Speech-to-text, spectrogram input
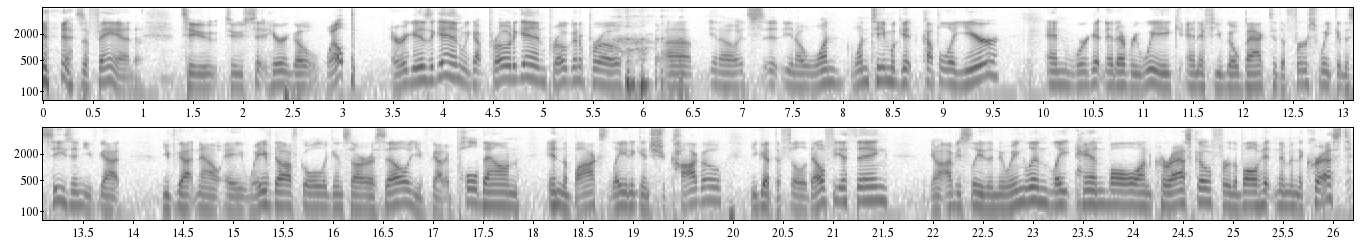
as a fan Yeah. to to sit here and go, "Welp, there it is again. We got pro again. Pro gonna pro." uh, you know, it's it, you know one one team will get a couple a year, and we're getting it every week. And if you go back to the first week of the season, you've got you've got now a waved off goal against RSL. You've got a pull down in the box late against Chicago. You got the Philadelphia thing. You know, obviously the New England late handball on Carrasco for the ball hitting him in the crest,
